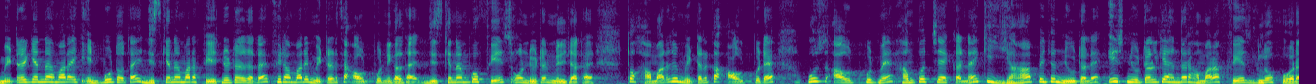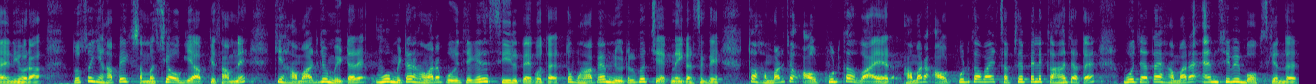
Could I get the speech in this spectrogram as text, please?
मीटर के अंदर हमारा एक इनपुट होता है, जिसके अंदर हमारा फेस न्यूट्रल जाता है, फिर हमारे मीटर से आउटपुट निकलता है, जिसके अंदर हमको फेस और न्यूट्रल मिल जाता है। तो हमारा जो मीटर का आउटपुट है, उस आउटपुट में हमको चेक करना है कि यहाँ पे जो न्यूट्रल है, इस न्यूट्रल के अंदर हमारा फेस ग्लो हो रहा है नहीं हो रहा। दोस्तों, यहाँ पे एक समस्या होगी आपके सामने कि हमारा जो मीटर है, वो मीटर हमारा पूरी तरीके से सील पैक होता है तो वहाँ पर हम न्यूट्रल को चेक नहीं कर सकते। तो हमारा जो आउटपुट का वायर, हमारा आउटपुट का वायर सबसे पहले कहाँ जाता है, वो जाता है हमारा एमसीबी बॉक्स के अंदर।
